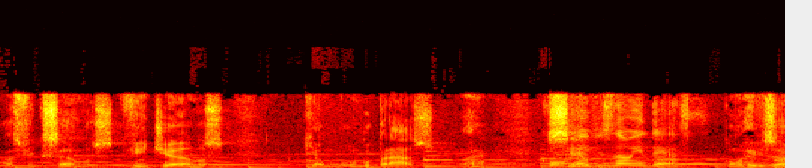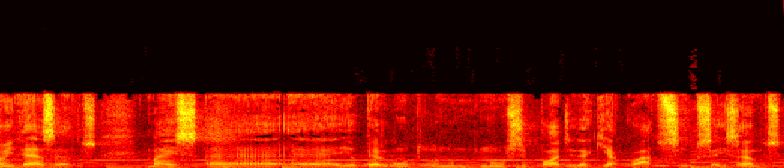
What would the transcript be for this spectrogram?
Nós fixamos 20 anos, que é um longo prazo, não é? Com Sendo, revisão em 10. Com revisão em 10 anos. Mas é, é, eu pergunto, não, não, se pode daqui a 4, 5, 6 anos,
